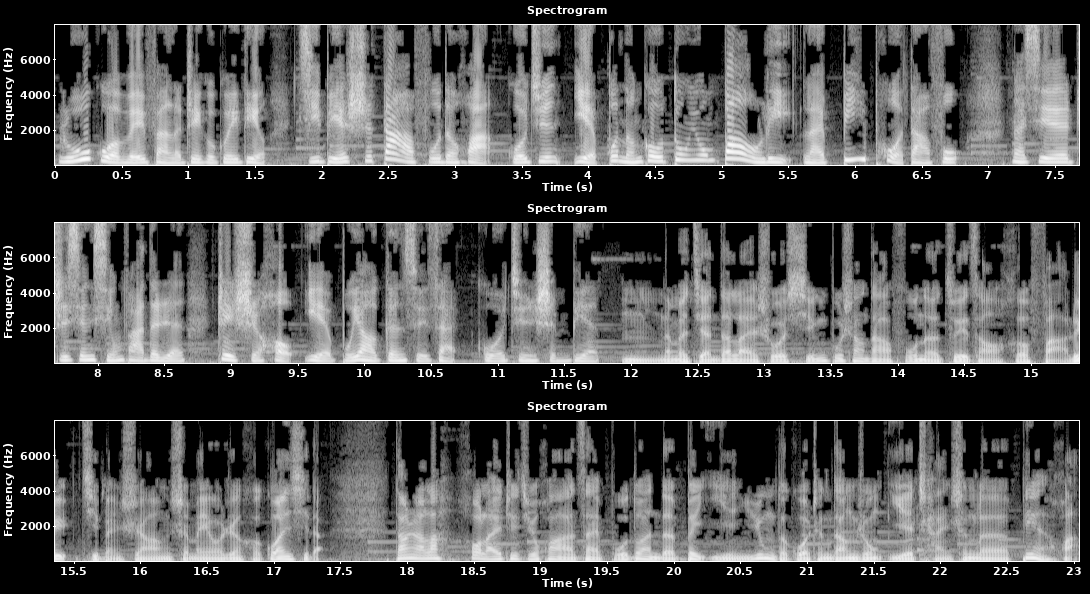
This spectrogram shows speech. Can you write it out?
如果违反了这个规定，即别是大夫的话，国君也不能够动用暴力来逼迫大夫。那些执行刑罚的人，这时候也不要跟随在国君身边。嗯，那么简单来说，刑不上大夫呢，最早和法律基本上是没有任何关系的。当然了，后来这句话在不断的被引用的过程当中，也产生了变化，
